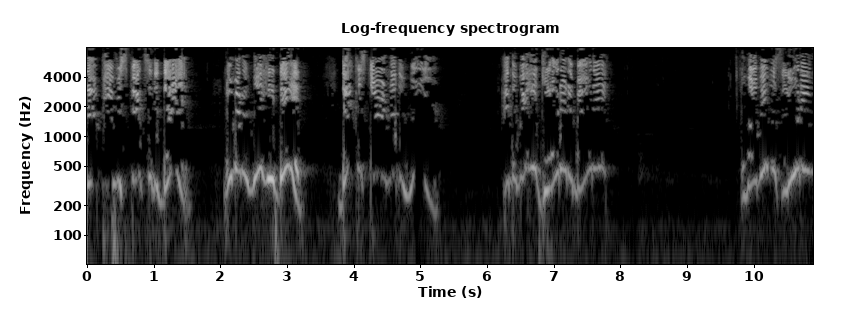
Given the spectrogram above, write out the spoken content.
not pay respect to the dead. No matter what he did, that could start another war. And the way he gloated about it, while we was looting,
